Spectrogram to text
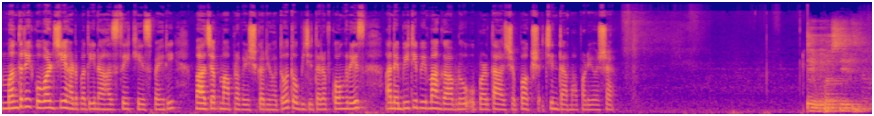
મંત્રી કુંવરજી હડપતિના હસ્તે ખેસ પહેરી ભાજપમાં પ્રવેશ કર્યો હતો તો બીજી તરફ કોંગ્રેસ અને બીટીપીમાં ગાબડો ઉપડતા જ પક્ષ ચિંતામાં પડ્યો છે. ઉપસ્થિત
